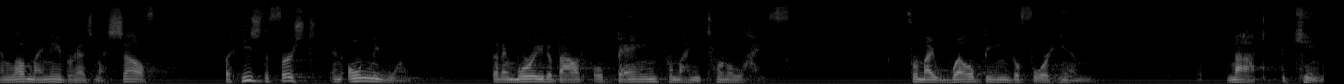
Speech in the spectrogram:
and love my neighbor as myself. But He's the first and only one that I'm worried about obeying for my eternal life, for my well being before Him, not the king.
